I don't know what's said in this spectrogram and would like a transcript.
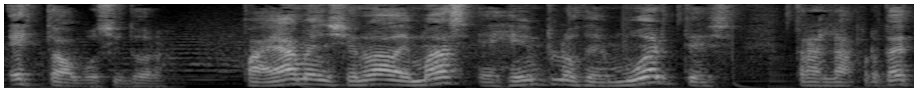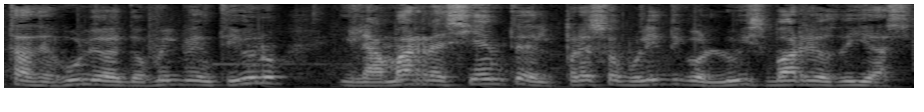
esta opositora. Payá mencionó además ejemplos de muertes tras las protestas de julio del 2021 y la más reciente del preso político Luis Barrios Díaz,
